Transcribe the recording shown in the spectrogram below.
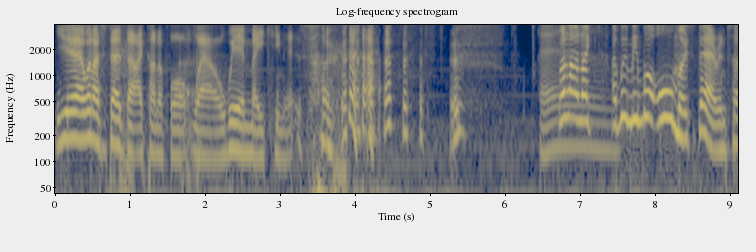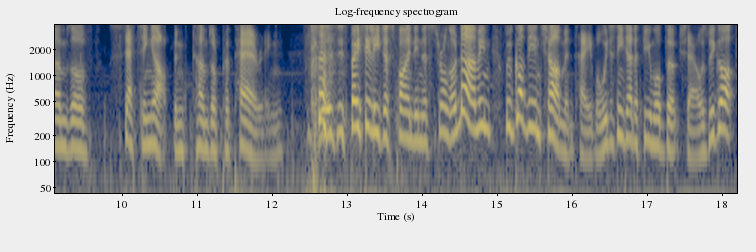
Yeah, when I said that, I kind of thought, well, we're making it, so. well, I like, I mean, we're almost there in terms of setting up, in terms of preparing. It's, it's basically just finding the stronghold. No, I mean, we've got the enchantment table. We just need to add a few more bookshelves. We got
